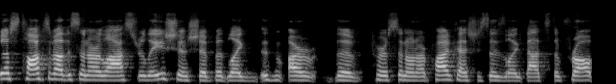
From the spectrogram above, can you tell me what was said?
just talked about this in our last relationship, but like our the person on our podcast, she says like that's the pro-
